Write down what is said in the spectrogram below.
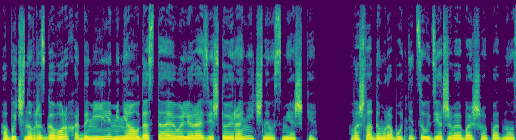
Обычно в разговорах о Данииле меня удостаивали разве что ироничные усмешки. Вошла домработница, удерживая большой поднос,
